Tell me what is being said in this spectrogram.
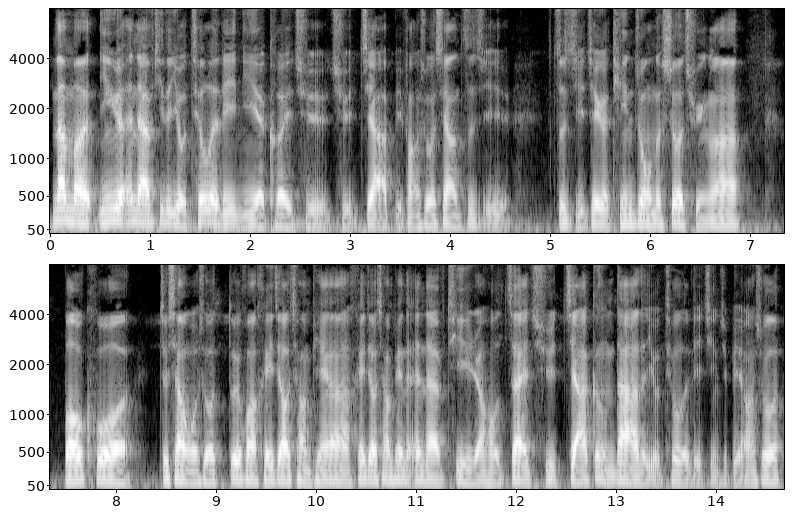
那么音乐 NFT 的 utility 你也可以去去加，比方说像自己自己这个听众的社群啊，包括就像我说兑换黑胶唱片啊，黑胶唱片的 NFT，然后再去加更大的 utility 进去，比方说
